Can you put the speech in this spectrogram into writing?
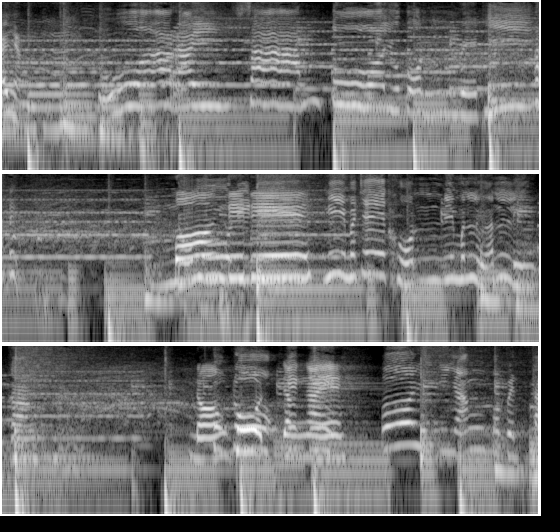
ายอย่างตัวอะไรสามตัวอยู่บนเวทีมองดีนี่ไม่ใช่คนนี่มันเหลือนลิงกังๆ น้องพูดยังไง โอ้ยอีหยังก็เป็นต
